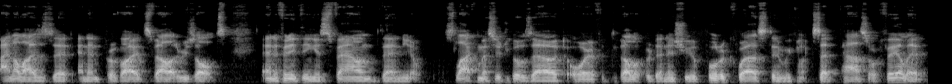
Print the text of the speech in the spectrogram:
analyzes it, and then provides valid results. And if anything is found, then you know Slack message goes out, or if a developer then issue a pull request, then we can like set pass or fail it.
